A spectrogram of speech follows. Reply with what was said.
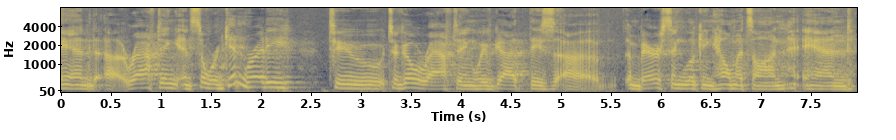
and uh, rafting. And so we're getting ready to, to go rafting. We've got these uh, embarrassing looking helmets on and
